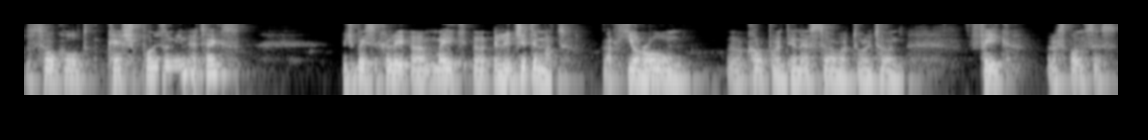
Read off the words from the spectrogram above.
so-called cache poisoning attacks, which basically uh, make uh, a legitimate, like your own uh, corporate DNS server to return fake responses,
